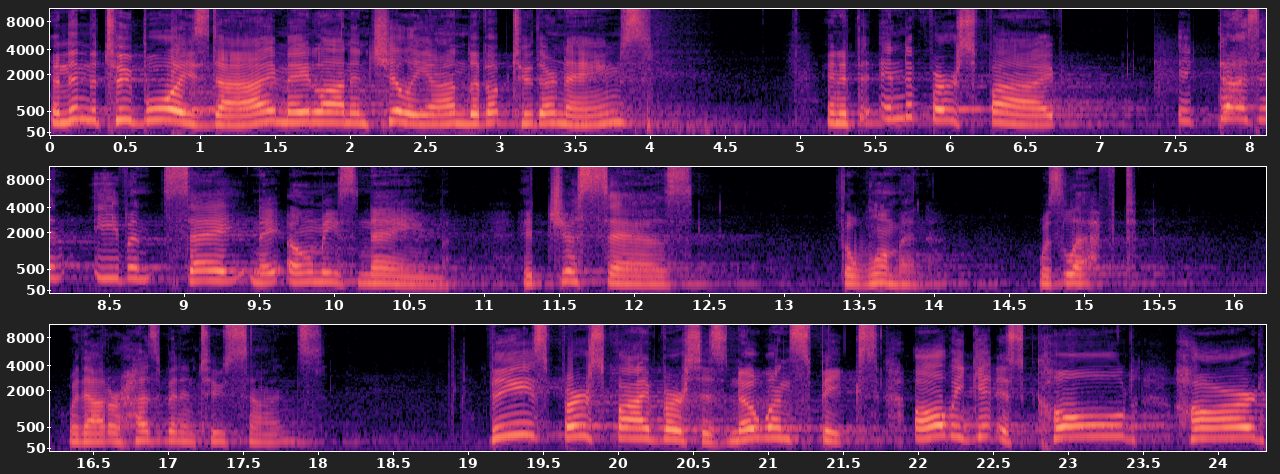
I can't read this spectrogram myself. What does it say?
And then the two boys die. Mahlon and Chilion live up to their names. And at the end of verse 5, it doesn't even say Naomi's name, it just says the woman was left without her husband and two sons. These first five verses, no one speaks. All we get is cold, hard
